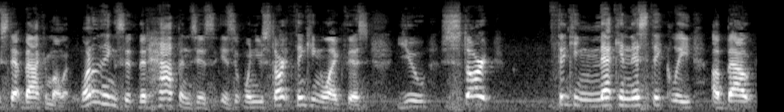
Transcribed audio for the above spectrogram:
step back a moment. One of the things that, that happens is is that when you start thinking like this, you start thinking mechanistically about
